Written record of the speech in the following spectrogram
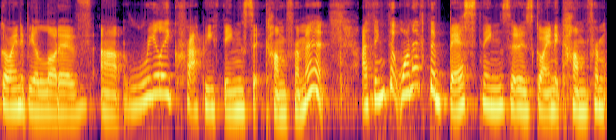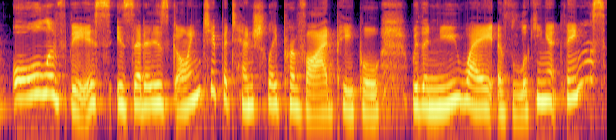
going to be a lot of uh, really crappy things that come from it, I think that one of the best things that is going to come from all of this is that it is going to potentially provide people with a new way of looking at things.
